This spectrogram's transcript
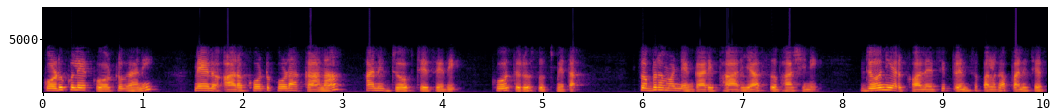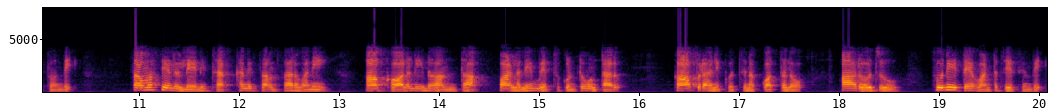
కొడుకులే కోట్లు గాని నేను అరకోటు కూడా కానా అని జోక్ చేసేది కూతురు సుస్మిత. సుబ్రహ్మణ్యం గారి భార్య సుభాషిణి. జూనియర్ కాలేజీ ప్రిన్సిపల్గా పనిచేస్తోంది. సమస్యలు లేని చక్కని సంసారం అని ఆ కాలనీలో అంతా వాళ్ళని మెచ్చుకుంటూ ఉంటారు. కాపురానికి వచ్చిన కొత్తలో ఆ రోజు సునీతే వంట చేసింది.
